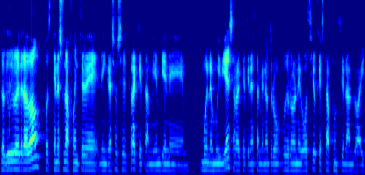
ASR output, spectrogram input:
lo que dure el drawdown, pues tienes una fuente de, ingresos extra que también viene muy, muy bien, saber que tienes también otro, otro negocio que está funcionando ahí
